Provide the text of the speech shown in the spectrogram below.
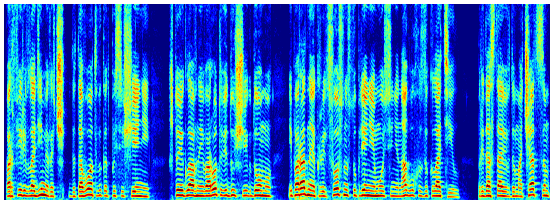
Порфирий Владимирович до того отвык от посещений, что и главные ворота, ведущие к дому – и парадное крыльцо с наступлением осени наглухо заколотил, предоставив домочадцам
